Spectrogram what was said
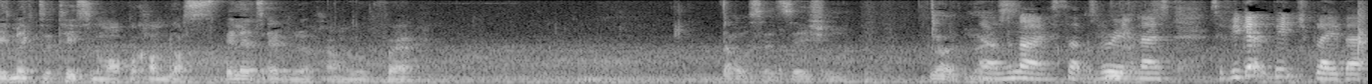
it makes the taste in my mouth become just, it lets everything become real fair. That was sensational. No, nice. That was nice. That was really nice. nice. So if you get the peach flavour,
